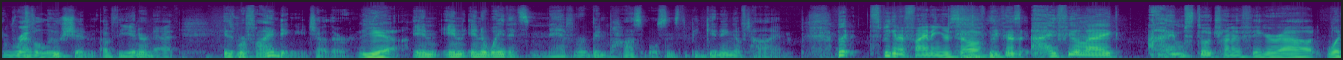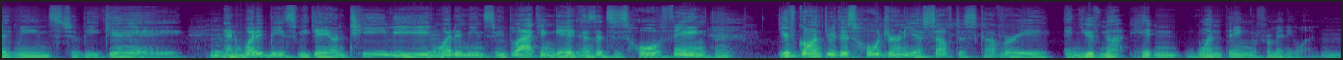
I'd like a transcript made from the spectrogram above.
revolution of the internet is we're finding each other. Yeah. in, in in a way that's never been possible since the beginning of time. But speaking of finding yourself, because I feel like I'm still trying to figure out what it means to be gay Hmm. and what it means to be gay on TV and hmm. what it means to be black and gay because it's this whole thing. You've gone through this whole journey of self discovery and you've not hidden one thing from anyone. Hmm.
